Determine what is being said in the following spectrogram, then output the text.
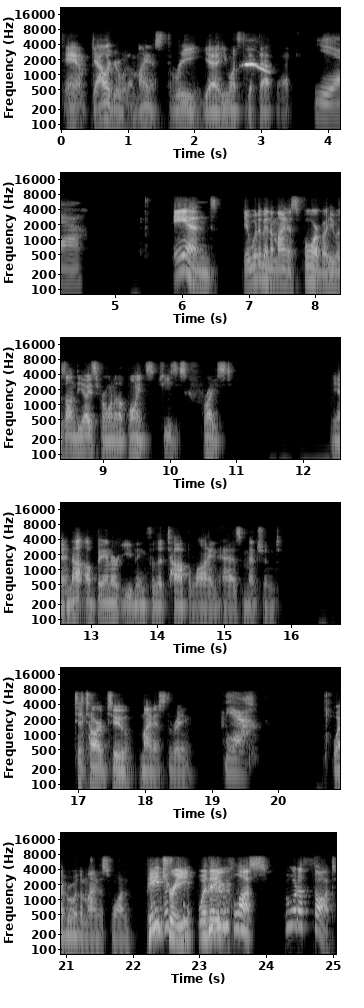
Damn, Gallagher with a minus three. Yeah, he wants to get that back. Yeah. And it would have been a minus four, but he was on the ice for one of the points. Jesus Christ. Yeah, not a banner evening for the top line, as mentioned. Tatar two, minus three. Yeah. Weber with a minus one. Petry with a plus. Who would have thought?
